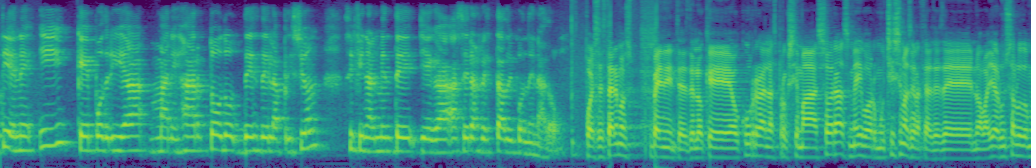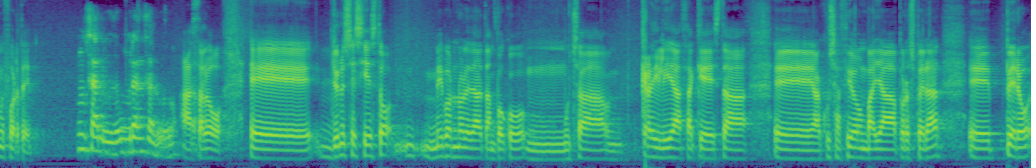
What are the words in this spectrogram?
tiene, y que podría manejar todo desde la prisión si finalmente llega a ser arrestado y condenado. Pues estaremos pendientes de lo que ocurra en las próximas horas. Maybor, muchísimas gracias desde Nueva York. Un saludo muy fuerte. Un saludo, un gran saludo. Hasta luego. Eh, yo no sé si esto, Maybor no le da tampoco mucha credibilidad a que esta eh, acusación vaya a prosperar, eh, pero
